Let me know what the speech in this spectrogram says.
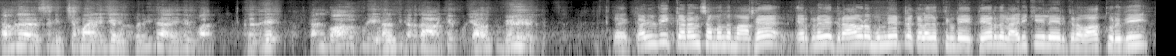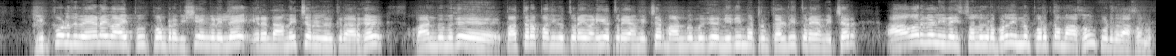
தமிழக அரசு நிச்சயமா எங்கள் பெரிதா எதிர்பார்க்கிறது கல்வி வாங்கக்கூடிய கல்வி கடனை அடைக்கக்கூடிய அளவுக்கு வேலைகள் கல்வி கடன் சம்பந்தமாக ஏற்கனவே திராவிட முன்னேற்ற கழகத்தினுடைய தேர்தல் அறிக்கையிலே இருக்கிற வாக்குறுதி இப்பொழுது வேலை வாய்ப்பு போன்ற விஷயங்களிலே இரண்டு அமைச்சர்கள் இருக்கிறார்கள். மாண்புமிகு பத்திரப்பதிவுத்துறை வணிகத்துறை அமைச்சர் மாண்புமிகு நிதி மற்றும் கல்வித்துறை அமைச்சர். அவர்கள் இதை சொல்லுகிற பொழுது இன்னும் பொருத்தமாகவும் கூடுதலாகவும்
